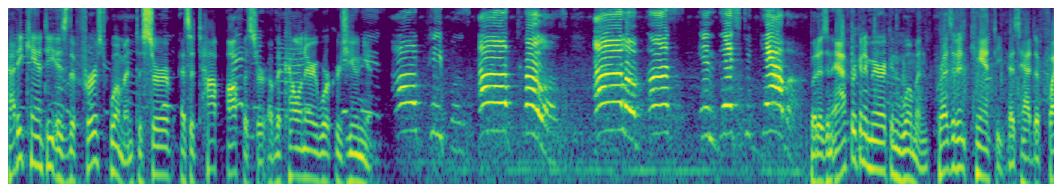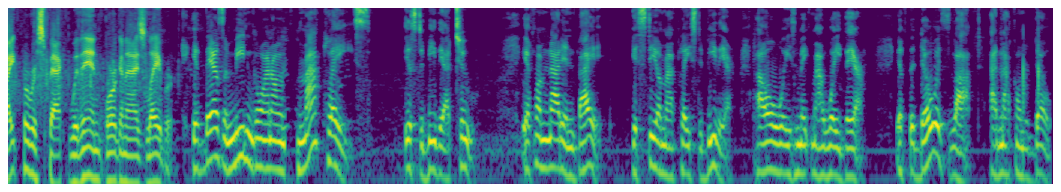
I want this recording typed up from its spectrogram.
Hattie Canty is the first woman to serve as a top officer of the Culinary Workers Union. All peoples, all colors, all of us in this together. But as an African American woman, President Canty has had to fight for respect within organized labor. If there's a meeting going on, my place is to be there too. If I'm not invited, it's still my place to be there. I always make my way there. If the door is locked, I knock on the door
